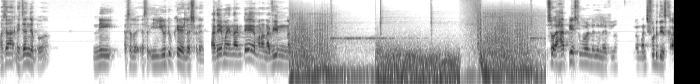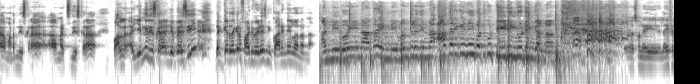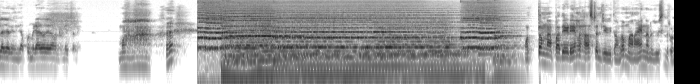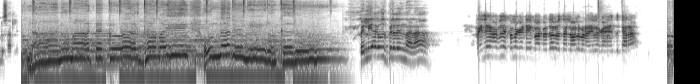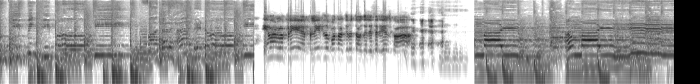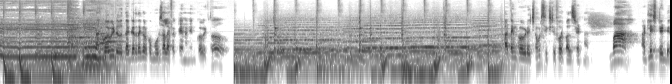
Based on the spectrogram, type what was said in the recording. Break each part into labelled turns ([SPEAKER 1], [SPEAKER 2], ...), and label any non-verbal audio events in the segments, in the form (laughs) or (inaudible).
[SPEAKER 1] మచా నిజం చెప్పు. నీ అసలు అసలు ఈ యూట్యూబ్కి స్టార్ట్ అయింది?
[SPEAKER 2] అదేమైందంటే మన నవీన్
[SPEAKER 1] సో హ్యాపీయెస్ట్ మూమెంట్ నీ లైఫ్లో?
[SPEAKER 2] నువ్వు మంచి ఫుడ్ తీసుకురా మటన్ తీసుకురా నట్స్ తీసుకురా వాళ్ళ అవన్నీ తీసుకురా అని చెప్పేసి దగ్గర దగ్గర ఫార్టీ ఫైవ్ డేస్ నేను క్వారంటైన్లోనే ఉన్నా.
[SPEAKER 3] అన్ని పోయినాక ఎన్ని మందులు తిన్నా ఆఖరికి నీ బతుకు టీడింగు డింగ్ అన్నా (laughs)
[SPEAKER 1] సో నీ లైఫ్ ఎలా జరిగింది? అప్పుడు మీ డాడీ వాళ్ళు ఎలా ఉంటుండే
[SPEAKER 2] మొత్తం నా పదిహేడేళ్ళ హాస్టల్ జీవితంలో మా నాయన నన్ను చూసింది రెండు సార్లు.
[SPEAKER 4] నాను మాటకు అర్థమై ఉన్నది మీరొకరు.
[SPEAKER 1] పెళ్ళి కాకపోతే పిల్లలేదు నాయన?
[SPEAKER 5] పెళ్ళి కాకపోతే పిల్ల కంటే మా పెద్దోళ్ళు తల్లి వాళ్ళు కూడా అదే ఎందుకారా పోతా తిరుగుతా ఉంది ఇద్దరు చేసుకో.
[SPEAKER 4] అమ్మాయి అమ్మాయి.
[SPEAKER 2] కోవిడ్ దగ్గర దగ్గర ఒక మూడు సార్లు ఎఫెక్ట్ అయినా నేను కోవిడ్. ఆ టైం కోవిడ్ వచ్చినప్పుడు సిక్స్టీ ఫోర్ పల్స్ రేట్ నాది.
[SPEAKER 1] బా.
[SPEAKER 2] At least dead.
